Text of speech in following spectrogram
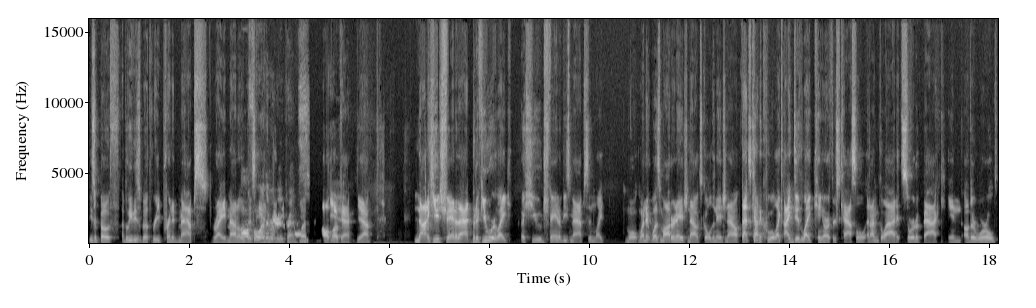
These are both, I believe these are both reprinted maps, right? Mount Olympus. All Olympus. four of them are reprints. all, Yeah. Okay, yeah. Not a huge fan of that, but if you were like a huge fan of these maps and like, well, when it was modern age, now it's golden age now, that's kind of cool. Like, I did like King Arthur's castle, and I'm glad it's sort of back in Otherworld,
